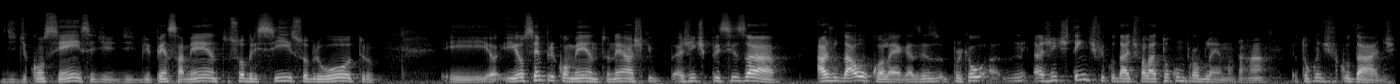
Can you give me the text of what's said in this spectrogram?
de, de consciência, de, de, de, pensamento sobre si, sobre o outro. E, e eu sempre comento, né? Acho que a gente precisa ajudar o colega, às vezes, porque eu, a gente tem dificuldade de falar, eu tô com um problema, uhum. eu tô com dificuldade.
